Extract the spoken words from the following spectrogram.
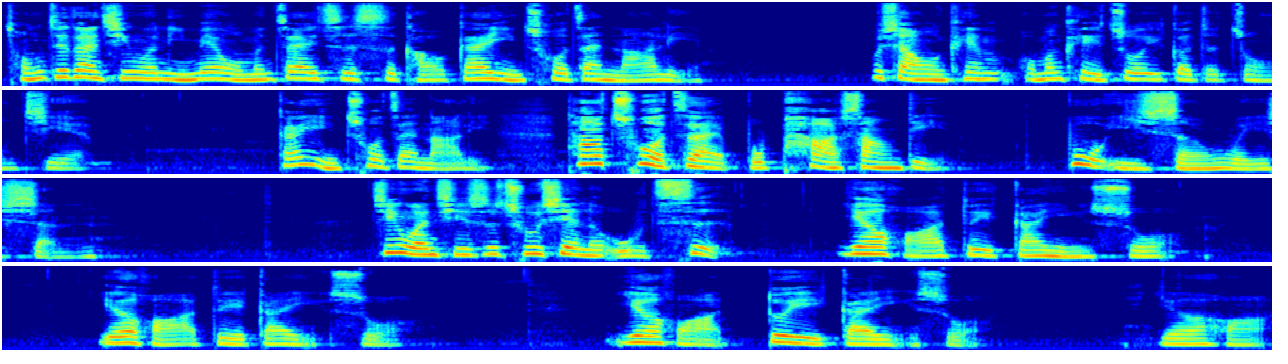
从这段经文里面，我们再一次思考该隐错在哪里？我想，我可以，我们可以做一个的总结：该隐错在哪里？他错在不怕上帝，不以神为神。经文其实出现了五次，耶和华对该隐说：“耶和华对该隐说，耶和华对该隐说，耶和华。”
